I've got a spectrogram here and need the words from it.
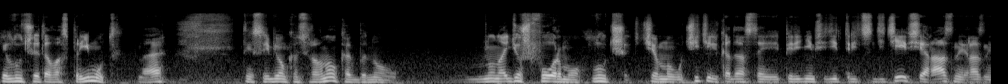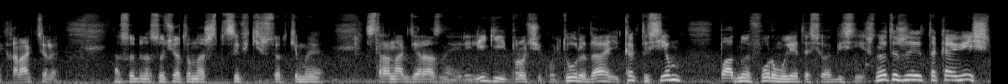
и лучше это воспримут, да. Ты с ребенком все равно как бы, ну, ну, найдешь форму лучше, чем учитель, когда перед ним сидит 30 детей, все разные, разные характеры. Особенно с учетом нашей специфики, что все-таки мы страна, где разные религии и прочие культуры, да, и как ты всем по одной формуле это все объяснишь? Ну, это же такая вещь,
